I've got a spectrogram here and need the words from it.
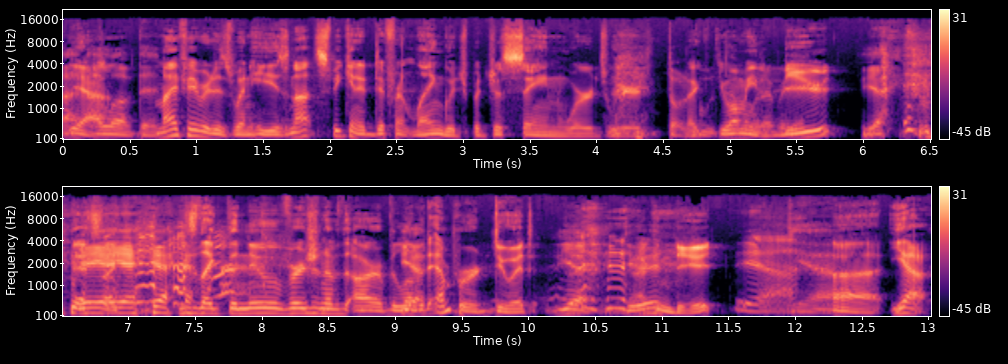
I, Yeah, I loved it. My favorite is when he is not speaking a different language, but just saying words weird. Don't- like, do you want me to whatever, do yeah. it? yeah, yeah, yeah, yeah, yeah. He's like the new version of our beloved Yeah. emperor. Do it. Yeah, do it. I can do it. Yeah. Yeah, Uh, yeah,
